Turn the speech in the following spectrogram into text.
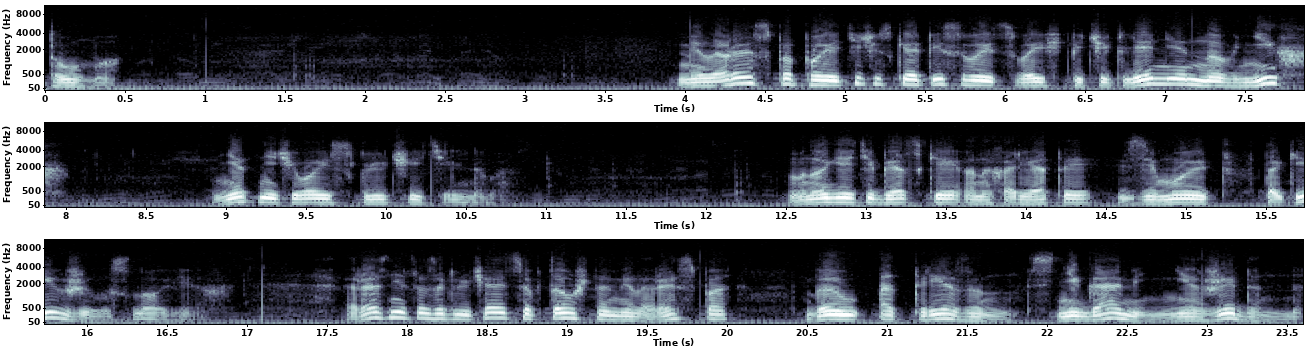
Тумо. Милареспо поэтически описывает свои впечатления, но в них нет ничего исключительного. Многие тибетские анахареты зимуют в таких же условиях. Разница заключается в том, что Милареспа был отрезан снегами неожиданно,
